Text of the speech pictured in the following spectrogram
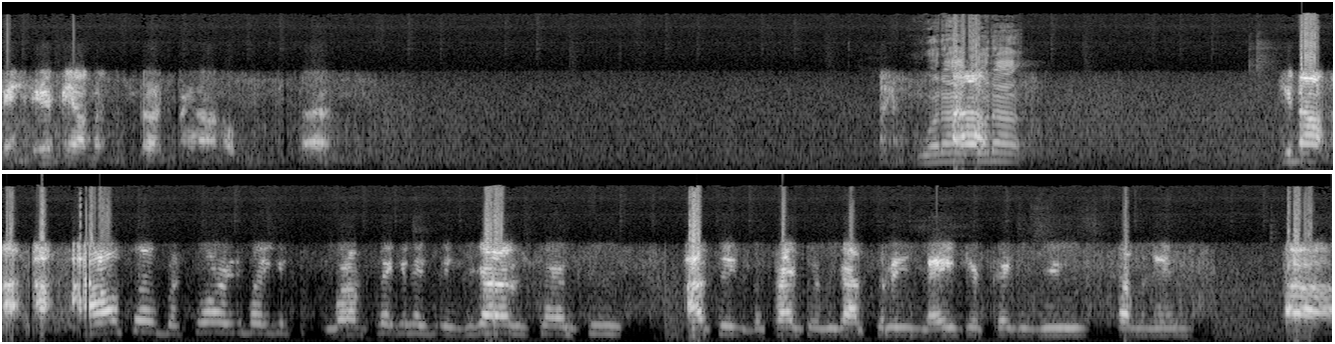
Can you hear me? I'm in the truck, man. I don't know. Uh, What up? What up? you know, I, I, also, before anybody gets, what I'm thinking is, is you got to understand, too, I think the fact that we got three major pay-per-views coming in uh,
